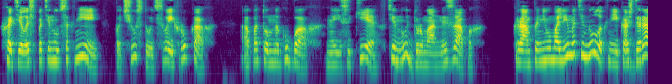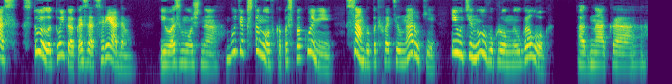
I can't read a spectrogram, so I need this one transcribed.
Хотелось потянуться к ней, почувствовать в своих руках а потом на губах, на языке втянуть дурманный запах. Крампа неумолимо тянула к ней каждый раз, стоило только оказаться рядом. И, возможно, будь обстановка поспокойнее, сам бы подхватил на руки и утянул в укромный уголок. Однако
